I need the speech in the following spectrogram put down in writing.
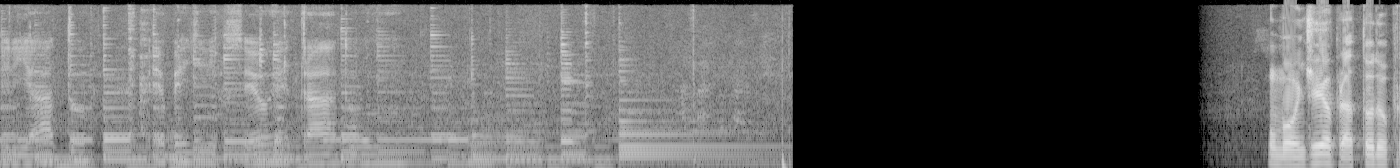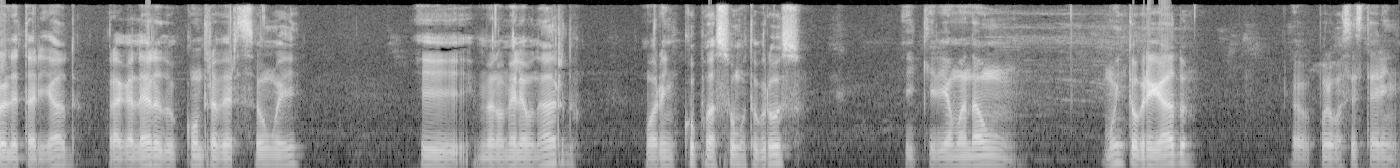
Viriato, Um bom dia para todo o proletariado, pra galera do Contraversão aí. E meu nome é Leonardo, moro em Cupuaçu, Mato Grosso. E queria mandar um muito obrigado por vocês terem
